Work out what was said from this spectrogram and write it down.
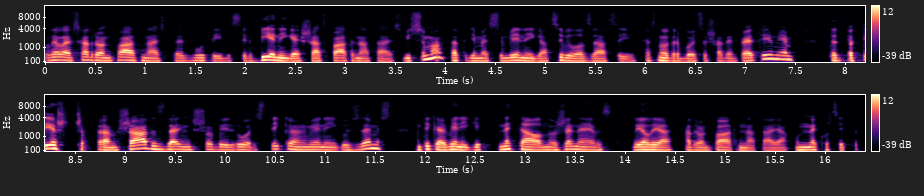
lielais hadrona pātrinājums pēc būtības ir vienīgais šāds pātrinātājs visumā. Tātad, ja mēs esam vienīgā civilizācija, kas nodarbojas ar šādiem pētījumiem, tad patiešām šādas daļiņas šobrīd rodas tikai un vienīgi uz Zemes un tikai un vienīgi netālu no Ženēvas lielajā hadrona pātrinātājā un nekur citur.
